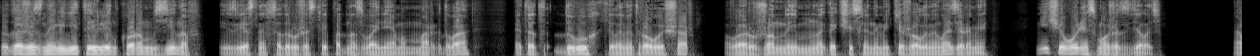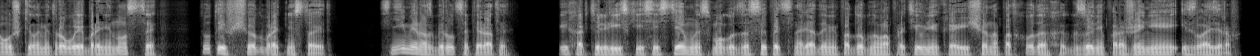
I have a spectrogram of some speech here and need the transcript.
то даже знаменитый линкор «Мзинов», известный в Содружестве под названием «Марк-2», этот двухкилометровый шар, вооруженный многочисленными тяжелыми лазерами, ничего не сможет сделать. А уж километровые броненосцы тут и в счет брать не стоит. С ними разберутся пираты. Их артиллерийские системы смогут засыпать снарядами подобного противника еще на подходах к зоне поражения из лазеров.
